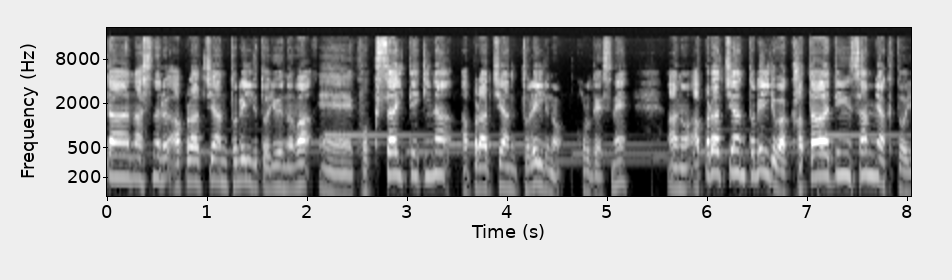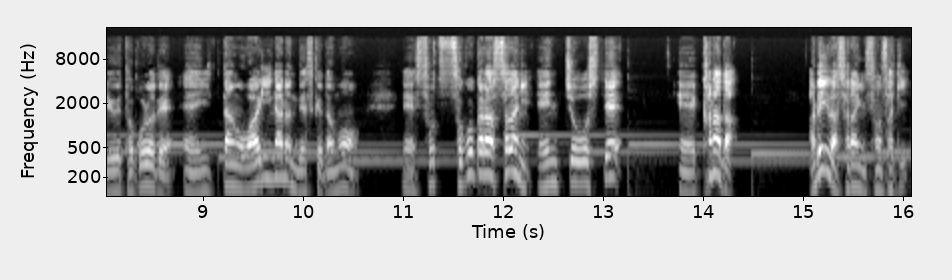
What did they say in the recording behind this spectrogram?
ターナショナルアパラチアントレイルというのは、えー、国際的なアパラチアントレイルのことですね。あのアパラチアントレイルはカターディン山脈というところで、えー、一旦終わりになるんですけども、えー、そそこからさらに延長して、えカナダ、あるいはさらにその先、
